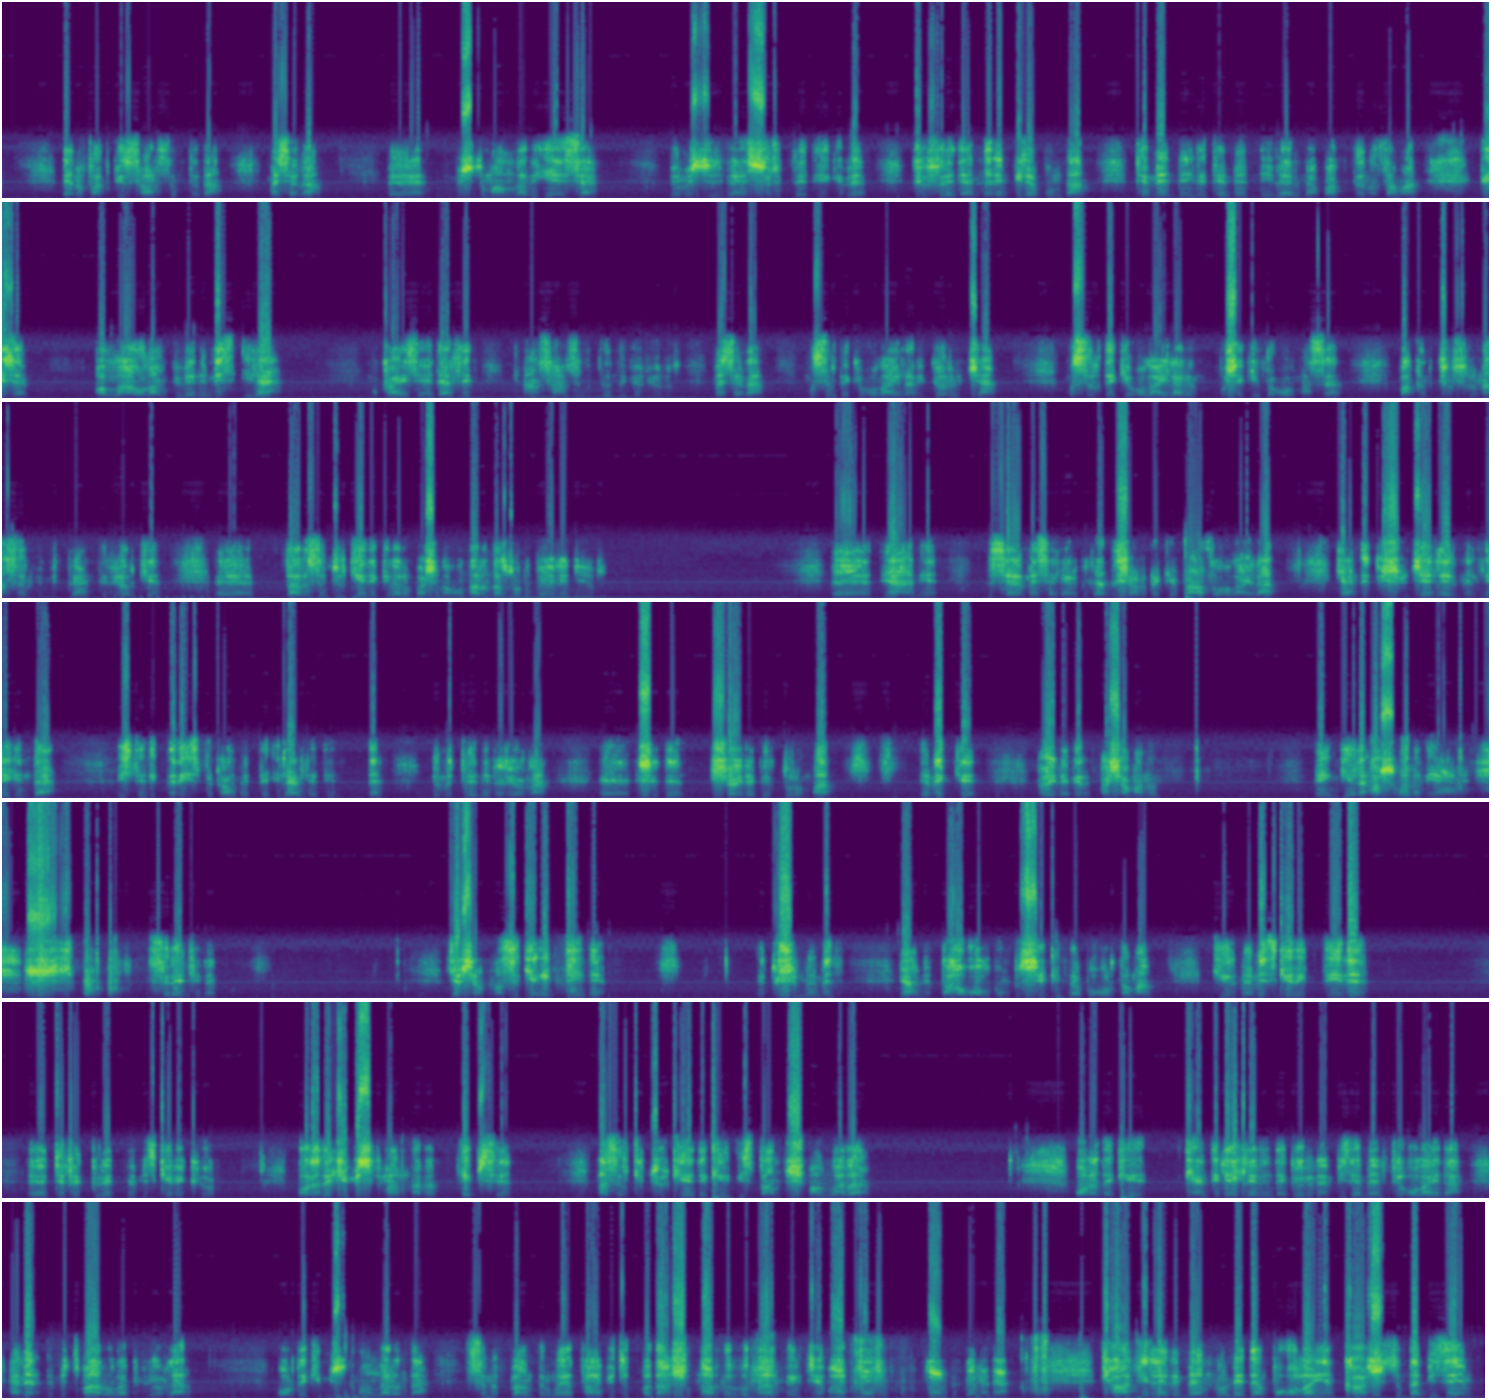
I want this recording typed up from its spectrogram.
en ufak bir sarsıntıda mesela e, Müslümanları yese ümitsizliğe sürüklediği gibi küfredenlerin bile bundan temenni, temennilerine baktığınız zaman bizim Allah'a olan güvenimiz ile mukayese edersek inan sarsıldığını görüyoruz. Mesela Mısır'daki olayları görünce Mısır'daki olayların bu şekilde olması bakın küfrü nasıl ümitlendiriyor ki e, darısı Türkiye'dekilerin başına onların da sonu böyle diyor. E, yani sevmeseler bile dışarıdaki bazı olaylar kendi düşüncelerinin lehinde istedikleri istikamette ilerlediğinde ümitlerini veriyorlar. E, şimdi şöyle bir durum var. Demek ki böyle bir aşamanın engeli aşmanın yani sürecinin yaşanması gerektiğini düşünmemiz yani daha olgun bir şekilde bu ortama girmemiz gerektiğini e, tefekkür etmemiz gerekiyor. Oradaki Müslümanların hepsi nasıl ki Türkiye'deki İslam düşmanları oradaki kendi lehlerinde görünen bize menfi olaydan hemen ümit var olabiliyorlar. Oradaki Müslümanların da sınıflandırmaya tabi tutmadan şunlardır bunlardır, cemaatlerdir, gruplardır demeden kafirleri memnun eden bu olayın karşısında bizim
